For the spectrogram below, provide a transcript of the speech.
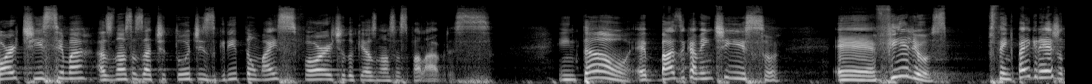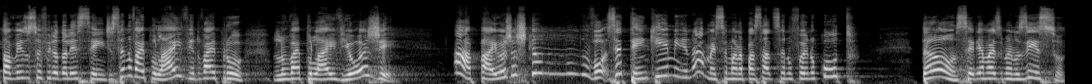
fortíssima: as nossas atitudes gritam mais forte do que as nossas palavras. Então, é basicamente isso. É, filhos, você tem que ir para a igreja, talvez o seu filho adolescente. Você não vai para o live? Não vai para pro live hoje? Ah, pai, hoje acho que eu não vou. Você tem que ir, menina. Ah, mas semana passada você não foi no culto. Então, seria mais ou menos isso?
